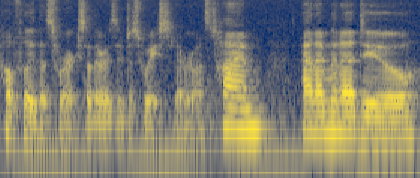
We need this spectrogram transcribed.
Hopefully this works. Otherwise, I just wasted everyone's time. And I'm gonna do.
